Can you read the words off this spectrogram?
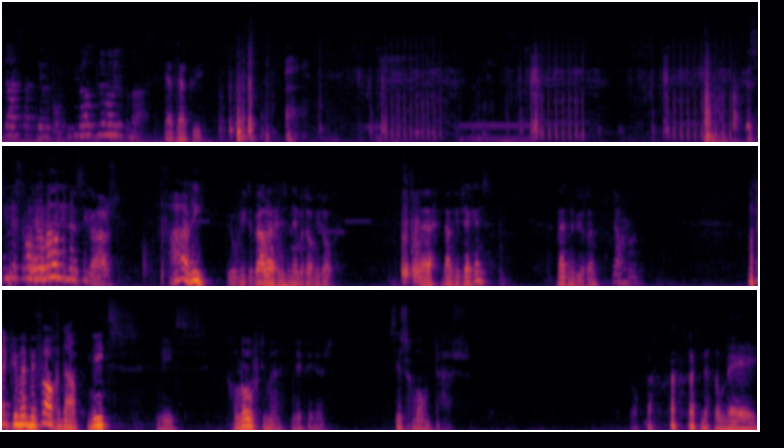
Daar staat de telefoon. Ziet u wel, het nummer ligt vandaag. Ja, dank u. Misschien is er al helemaal niet in het ziekenhuis. Farley. U hoeft niet te bellen, ze nemen het toch niet op. Eh, dank je, Jenkins. Blijf in de buurt, hè? Ja, meneer. Wat heb je met mijn vrouw gedaan? Niets. Niets. Gelooft u me, meneer Pickers. Ze is gewoon thuis. nou, nee.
